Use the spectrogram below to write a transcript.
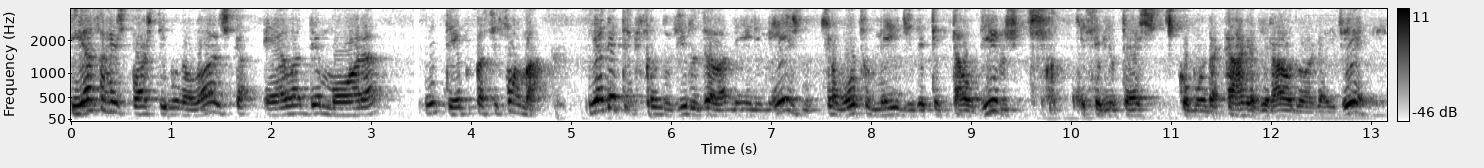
E essa resposta imunológica, ela demora um tempo para se formar. E a detecção do vírus ela, nele mesmo, que é um outro meio de detectar o vírus, que seria o teste de comum da carga viral do HIV,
